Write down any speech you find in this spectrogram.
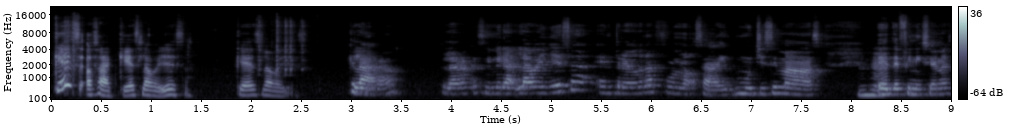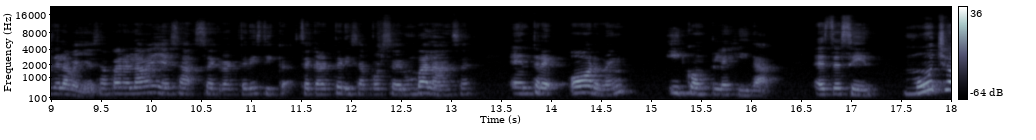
qué es, o sea, qué es la belleza. ¿Qué es la belleza? Claro, claro que sí. Mira, la belleza, entre otras formas, o sea, hay muchísimas eh, definiciones de la belleza, pero la belleza se caracteriza, se caracteriza por ser un balance entre orden y complejidad. Es decir, mucho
